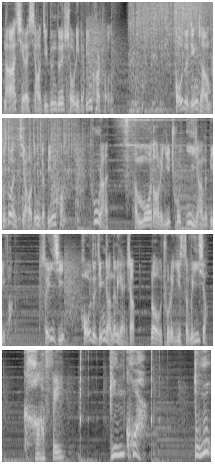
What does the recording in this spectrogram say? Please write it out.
拿起了小鸡墩墩手里的冰块桶。猴子警长不断搅动着冰块，突然，他摸到了一处异样的地方，随即，猴子警长的脸上露出了一丝微笑。咖啡，冰块，毒。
